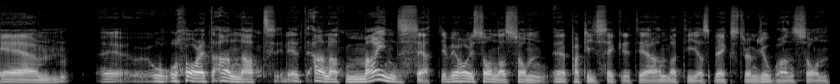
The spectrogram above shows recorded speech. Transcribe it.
Ehm, eh, och, och, har ett annat, ett annat mindset. Vi har ju sådana som eh, partisekreteraren Mattias Bäckström Johansson,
